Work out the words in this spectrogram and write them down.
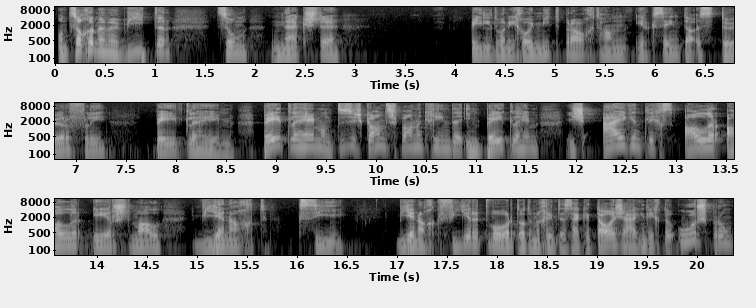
Und so kommen wir weiter zum nächsten Bild, das ich euch mitgebracht habe. Ihr seht hier ein Dörfli Bethlehem. Bethlehem, und das ist ganz spannend, Kinder, in Bethlehem ist eigentlich das aller, allererste Mal Weihnacht gewesen. Weihnacht gefeiert wurde. Oder man könnte sagen, da ist eigentlich der Ursprung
